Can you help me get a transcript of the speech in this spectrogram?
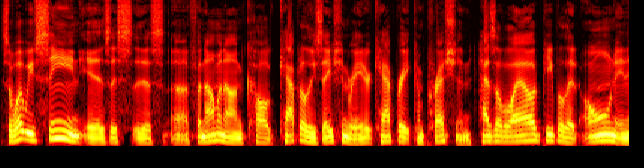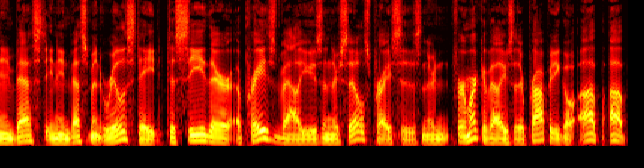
So what we've seen is this, this uh, phenomenon called capitalization rate or cap rate compression has allowed people that own and invest in investment real estate to see their appraised values and their sales prices and their fair market values of their property go up, up,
